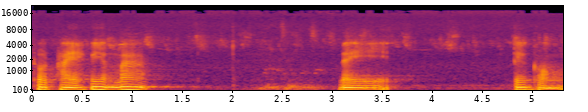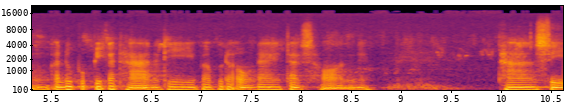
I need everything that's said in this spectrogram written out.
โทษภัยก็ยังมาก ในเรื่องของอนุปปิกถานะที่พระพุทธองค์ได้ตรัสสอนเนี่ยทานศี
